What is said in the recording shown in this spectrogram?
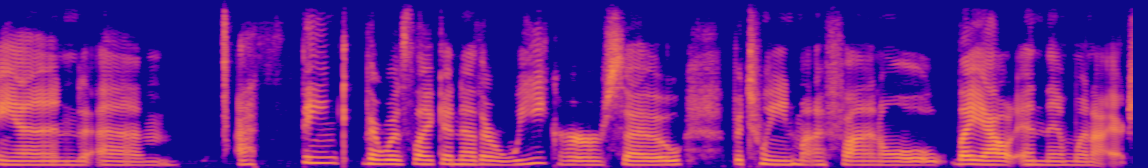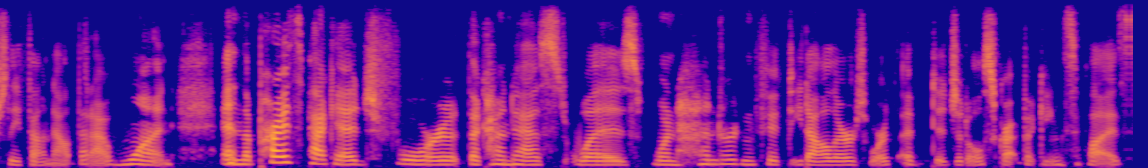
and um, I think there was like another week or so between my final layout and then when I actually found out that I won. And the prize package for the contest was $150 worth of digital scrapbooking supplies,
